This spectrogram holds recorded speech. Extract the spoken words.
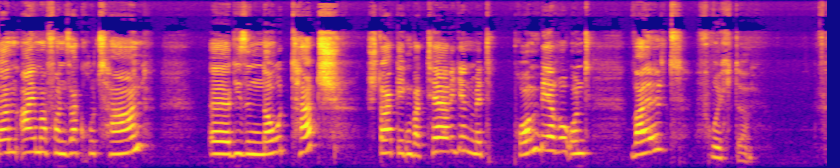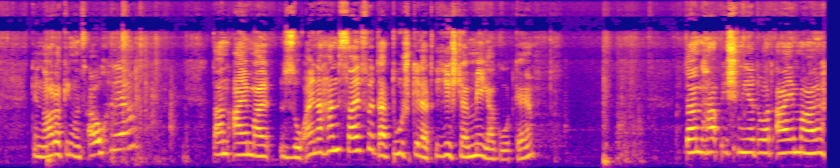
Dann einmal von Sakrotan äh, diese No Touch, stark gegen Bakterien mit Brombeere und Waldfrüchte. Genau, da ging uns auch leer. Dann einmal so eine Handseife. Das Duschgel, das riecht ja mega gut, gell? Dann habe ich mir dort einmal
